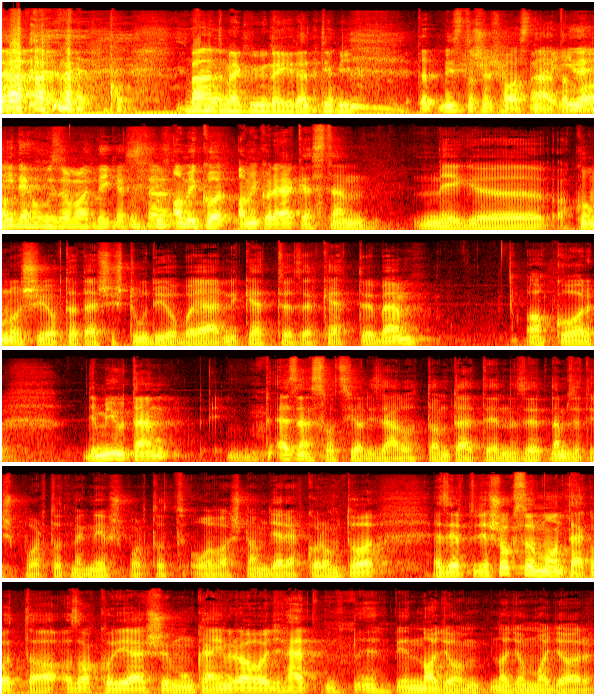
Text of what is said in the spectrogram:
Bánt meg bűneidet, Tibi. Tehát biztos, hogy használtam. Ide, a... ide húzom addig ezt a... Amikor, amikor elkezdtem még a Komlosi Oktatási Stúdióba járni 2002-ben, akkor ugye miután ezen szocializálódtam, tehát én ezért nemzeti sportot, meg népsportot olvastam gyerekkoromtól, ezért ugye sokszor mondták ott az akkori első munkáimra, hogy hát én nagyon, nagyon magyar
